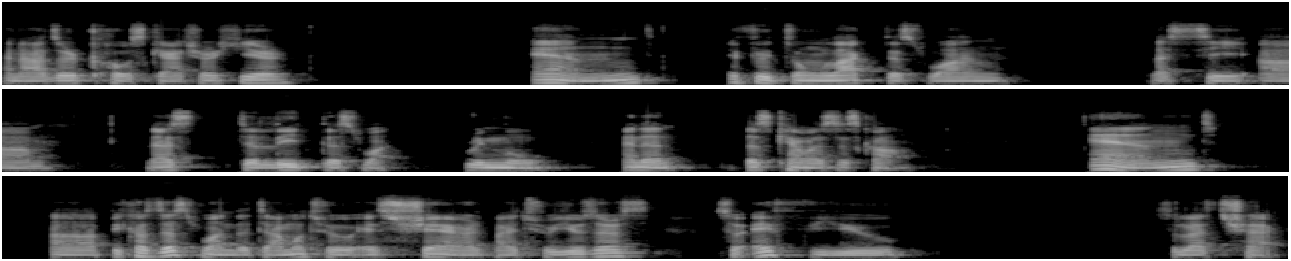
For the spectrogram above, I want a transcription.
another co-sketcher here. And if you don't like this one, let's see, um, let's delete this one, remove, and then this canvas is gone. And uh, because this one, the demo two is shared by two users, so if you, so let's check.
